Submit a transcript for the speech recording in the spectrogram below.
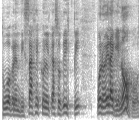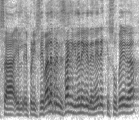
tuvo aprendizajes con el caso Crispi, bueno, era que no. O sea, el, principal aprendizaje que tiene que tener es que su pega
